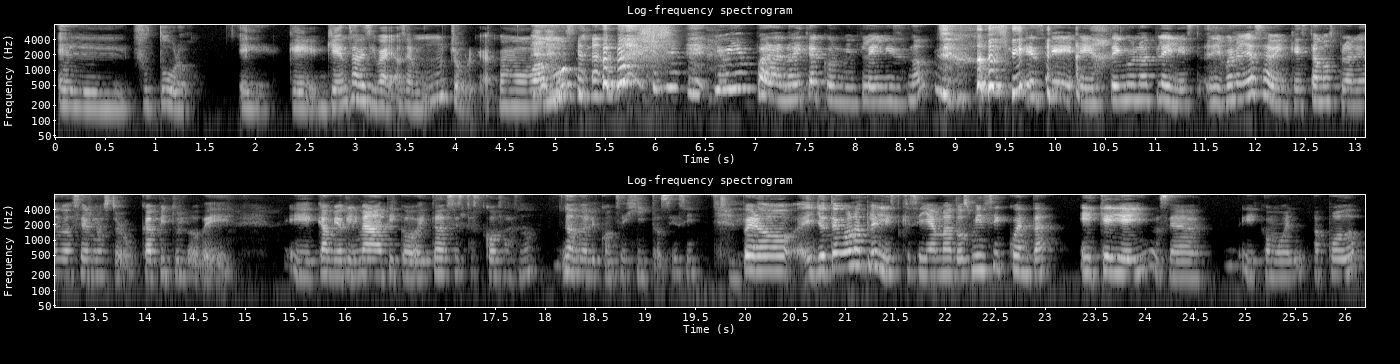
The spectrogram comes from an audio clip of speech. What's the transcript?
el futuro eh, que quién sabe si vaya a ser mucho, porque como vamos. Yo bien paranoica con mi playlist, ¿no? sí. Es que eh, tengo una playlist. Eh, bueno, ya saben que estamos planeando hacer nuestro capítulo de cambio climático y todas estas cosas, ¿no? Dándole consejitos y así. Pero yo tengo una playlist que se llama 2050, AKA, o sea, como el apodo,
